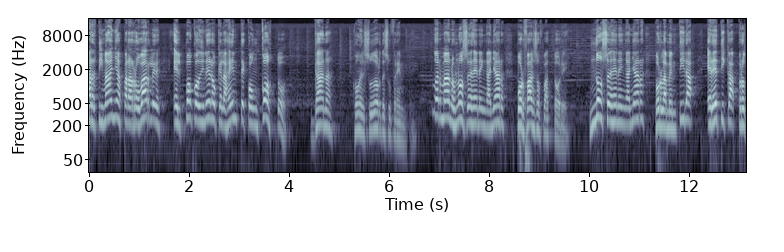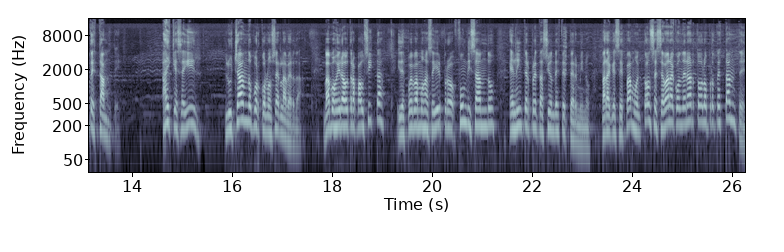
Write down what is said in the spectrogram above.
artimañas para robarle el poco dinero que la gente con costo gana con el sudor de su frente. No, hermanos, no se dejen engañar por falsos factores. No se dejen engañar por la mentira herética protestante. Hay que seguir luchando por conocer la verdad. Vamos a ir a otra pausita y después vamos a seguir profundizando en la interpretación de este término. Para que sepamos entonces, ¿se van a condenar todos los protestantes?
